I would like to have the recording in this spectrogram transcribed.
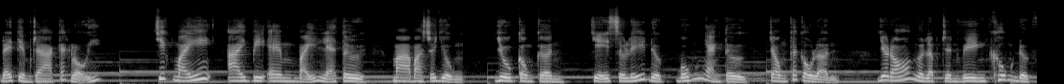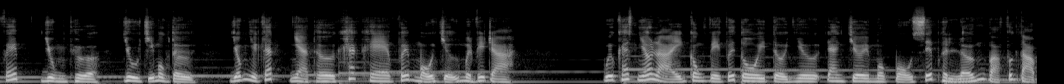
để tìm ra các lỗi. Chiếc máy IBM 704 mà bà sử dụng dù công kênh chỉ xử lý được 4.000 từ trong các câu lệnh. Do đó, người lập trình viên không được phép dùng thừa dù chỉ một từ, giống như cách nhà thơ khắc khe với mỗi chữ mình viết ra. Wilkes nhớ lại công việc với tôi tự như đang chơi một bộ xếp hình lớn và phức tạp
